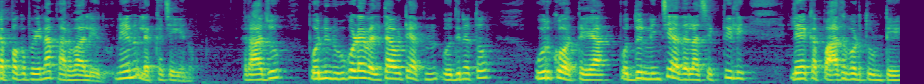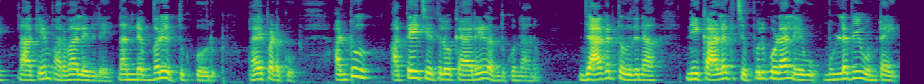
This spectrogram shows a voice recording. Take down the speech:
చెప్పకపోయినా పర్వాలేదు. నేను లెక్క చేయను. రాజు పొన్ని నువ్వు కూడా వెళ్తావటే అతను వదినతో? ఊరుకో అత్తయ్య. పొద్దున్నుంచి అది అలా శక్తి లేక బాధపడుతుంటే నాకేం పర్వాలేదులే. నన్నెవ్వరూ ఎత్తుకుపోరు. భయపడకు అంటూ అత్తయ్య చేతిలో క్యారియర్ అందుకున్నాను. జాగ్రత్త వదిన నీ కాళ్ళకి చెప్పులు కూడా లేవు. ముళ్ళవి ఉంటాయి.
